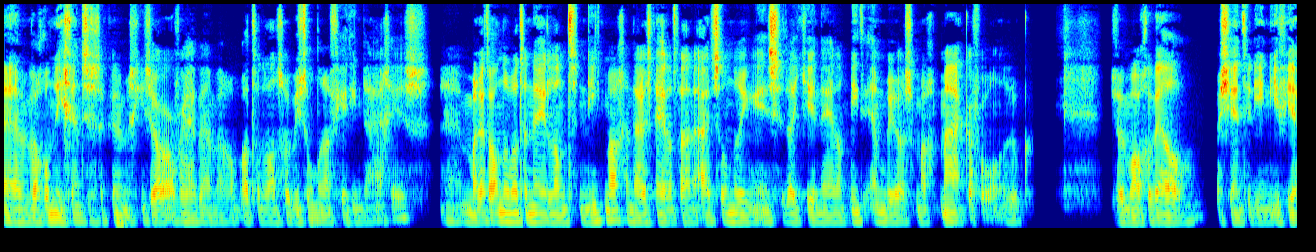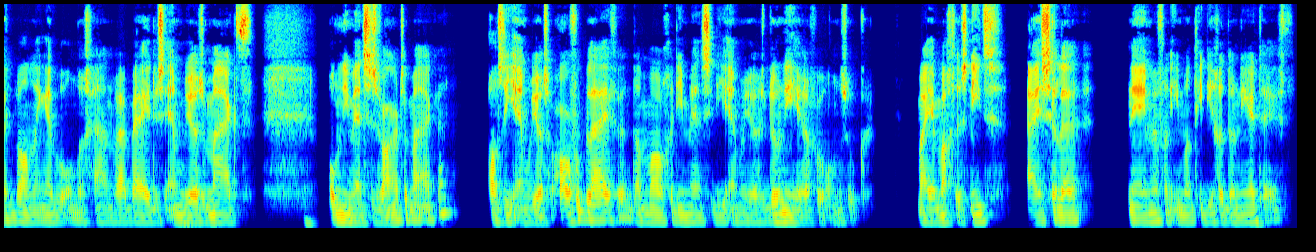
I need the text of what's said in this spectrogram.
Uh, waarom die grens is, daar kunnen we misschien zo over hebben. En waarom, wat er dan zo bijzonder aan 14 dagen is. Uh, maar het andere wat in Nederland niet mag, en daar is Nederland wel een uitzondering, is dat je in Nederland niet embryo's mag maken voor onderzoek. Dus we mogen wel patiënten die een IVF-behandeling hebben ondergaan, waarbij je dus embryo's maakt om die mensen zwanger te maken. Als die embryo's overblijven, dan mogen die mensen die embryo's doneren voor onderzoek. Maar je mag dus niet eicellen nemen van iemand die die gedoneerd heeft.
